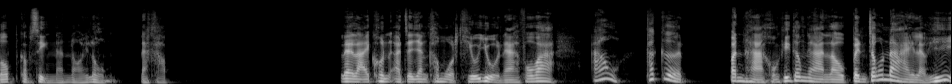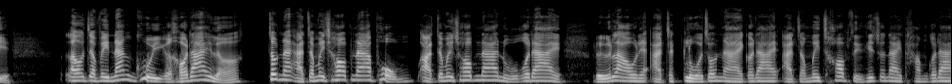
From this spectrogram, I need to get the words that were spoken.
ลบกับสิ่งนั้นน้อยลงนะครับ หลายๆ คนอาจจะยังขมวดคิ้วอยู่นะ เพราะว่า เอ้า ถ้าเกิด ปัญหาของที่ทำงานเราเป็นเจ้านายเหรอพี่ เราจะไปนั่งคุยกับเขาได้เหรอ เจ้านายอาจจะไม่ชอบหน้าผม อาจจะไม่ชอบหน้าหนูก็ได้ หรือเราเนี่ยอาจจะกลัวเจ้านายก็ได้ อาจจะไม่ชอบสิ่งที่เจ้านายทำก็ได้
